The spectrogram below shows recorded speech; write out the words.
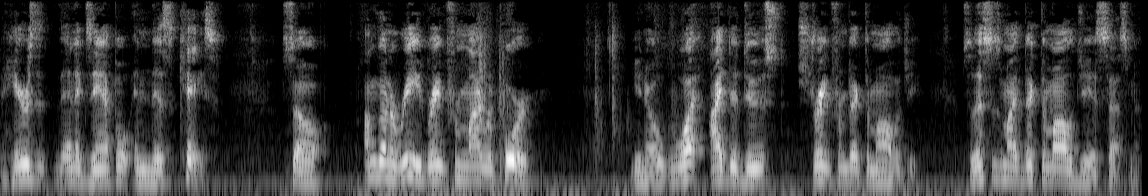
Here's an example in this case. So I'm going to read right from my report, you know, what I deduced straight from victimology. So this is my victimology assessment.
